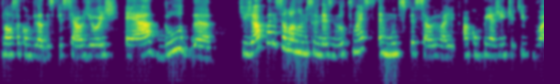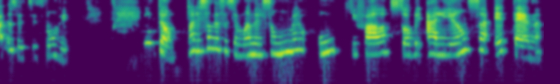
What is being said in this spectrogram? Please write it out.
nossa convidada especial de hoje é a Duda, que já apareceu lá no Lição em 10 Minutos, mas é muito especial e vai acompanhar a gente aqui várias vezes, vocês vão ver. Então, a lição dessa semana é a lição número 1, um, que fala sobre aliança eterna.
